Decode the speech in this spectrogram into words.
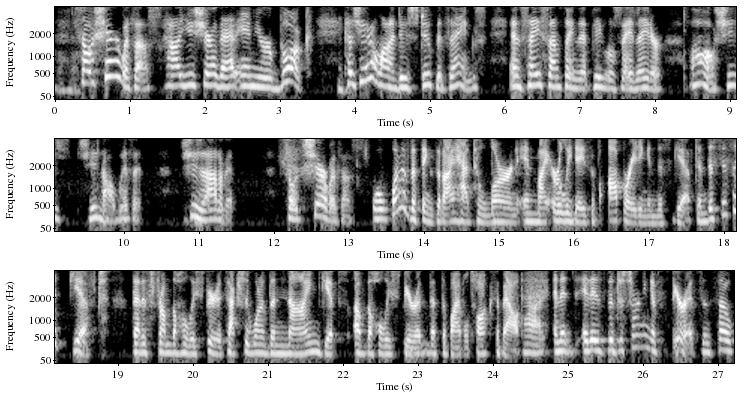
Mm-hmm. So, share with us how you share that in your book mm-hmm. because you don't want to do stupid things and say something that people say later, oh, she's she's not with it. She's mm-hmm. out of it. So, share with us. Well, one of the things that I had to learn in my early days of operating in this gift, and this is a gift that is from the Holy Spirit. It's actually one of the nine gifts of the Holy Spirit that the Bible talks about. Right. And it, it is the discerning of spirits. And so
